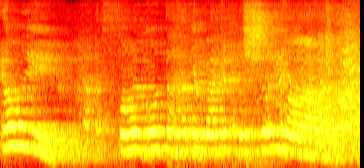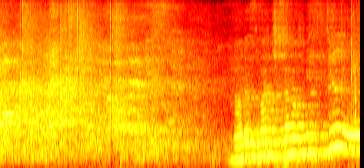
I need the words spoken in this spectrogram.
Ellie! Oh so good to have you back at the Shiva! Not as much as I've missed you.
